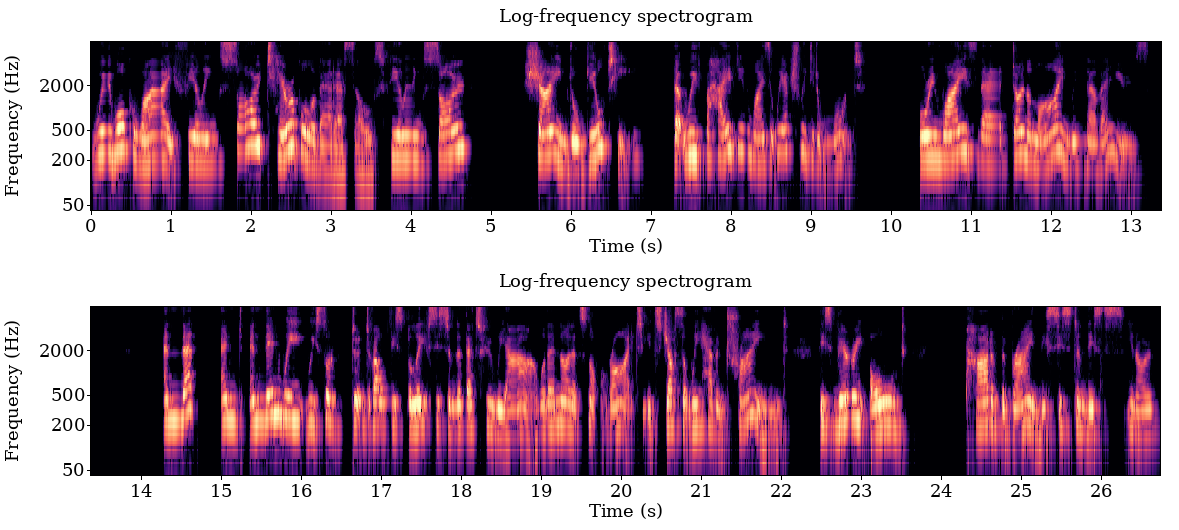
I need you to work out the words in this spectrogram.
we walk away feeling so terrible about ourselves, feeling so shamed or guilty that we've behaved in ways that we actually didn't want or in ways that don't align with our values. And that and and then we we sort of d- develop this belief system that that's who we are. Well then no that's not right. It's just that we haven't trained this very old part of the brain this system this you know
